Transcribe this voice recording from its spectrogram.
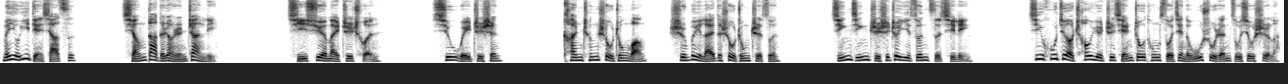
没有一点瑕疵，强大的让人战栗。其血脉之纯，修为之深，堪称兽中王，是未来的兽中至尊。仅仅只是这一尊紫麒麟。几乎就要超越之前周通所见的无数人族修士了。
